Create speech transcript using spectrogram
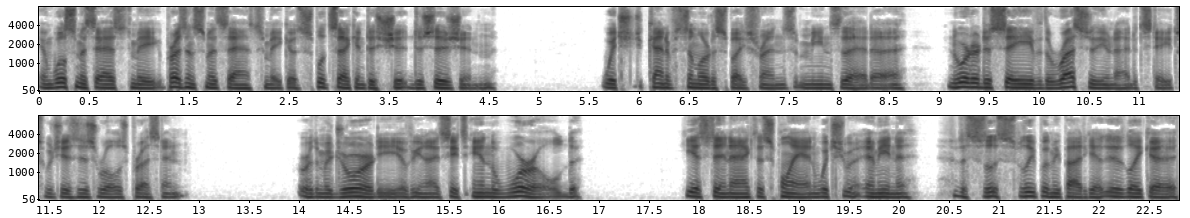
and Will Smith asked to make President Smith asked to make a split second de- decision, which kind of similar to Spice Friends means that uh, in order to save the rest of the United States, which is his role as president, or the majority of the United States and the world, he has to enact this plan, which I mean the Sleep With Me podcast, like uh,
